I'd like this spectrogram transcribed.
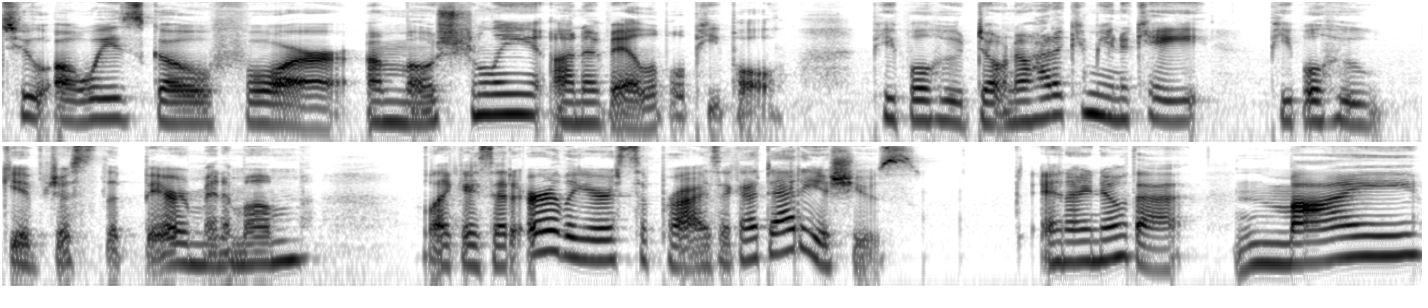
to always go for emotionally unavailable people, people who don't know how to communicate, people who give just the bare minimum. Like I said earlier, surprise, I got daddy issues. And I know that. My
